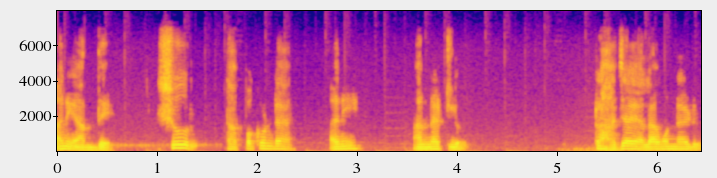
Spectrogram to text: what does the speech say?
అని అందే షూర్ తప్పకుండా అని అన్నట్లు. రాజా ఎలా ఉన్నాడు?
